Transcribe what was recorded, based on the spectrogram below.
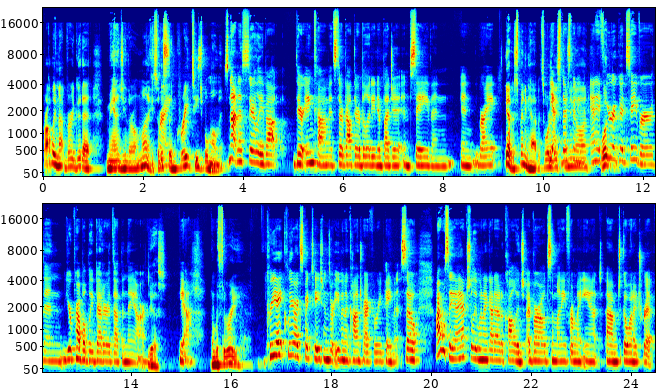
probably not very good at managing their own money. So this is a great teachable moment. It's not necessarily about their income. It's their, about their ability to budget and save and and right. Yeah, their spending habits. What are they spending, spending. on? And if What- you're a good saver, then you're probably better at that than they are. yes. Yeah. Number three. create clear expectations or even a contract for repayment. So I will say, I actually, when I got out of college, I borrowed some money from my aunt um, to go on a trip.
